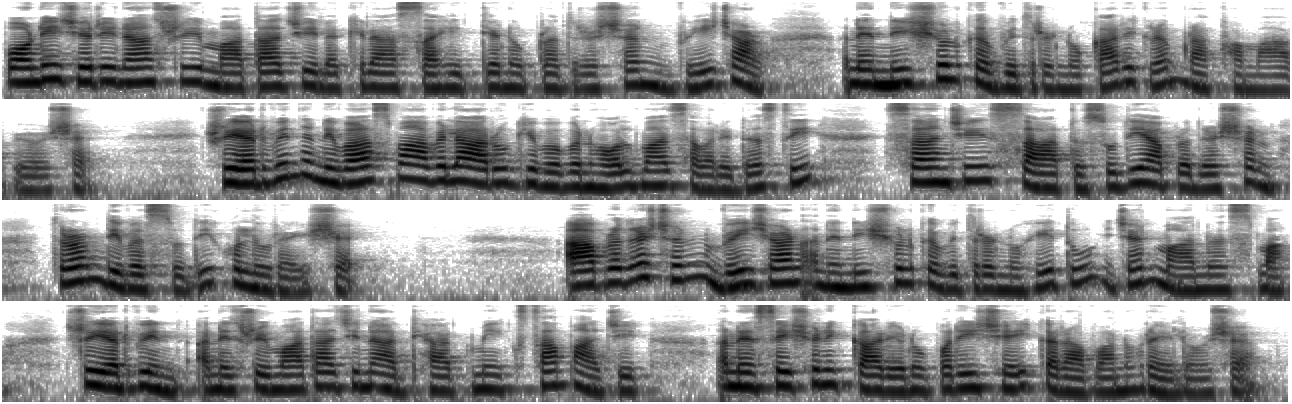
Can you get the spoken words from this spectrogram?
પોંડિચેરીના શ્રી માતાજી લખેલા સાહિત્યનું પ્રદર્શન, વેચાણ અને નિઃશુલ્ક વિતરણનો કાર્યક્રમ રાખવામાં આવ્યો છે. શ્રી અરવિંદ નિવાસમાં આવેલા આરોગ્ય ભવન હોલમાં સવારે દસથી સાંજે સાત સુધી આ પ્રદર્શન ત્રણ દિવસ સુધી ખુલ્લું રહેશે. આ પ્રદર્શન વેચાણ અને નિઃશુલ્ક વિતરણનો હેતુ જનમાનસમાં શ્રી અરવિંદ અને શ્રી માતાજીના આધ્યાત્મિક, સામાજિક અને શૈક્ષણિક કાર્યોનો પરિચય કરાવવાનો રહેલો છે.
